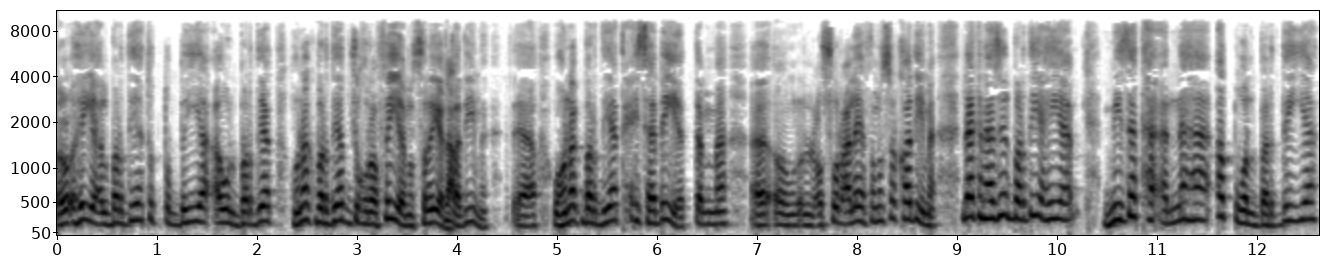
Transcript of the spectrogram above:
هي البرديات الطبية أو البرديات هناك برديات جغرافية مصرية نعم. قديمة آه، وهناك برديات حسابية تم آه، العثور عليها في مصر قديمة. لكن هذه البردية هي ميزتها أنها أطول بردية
